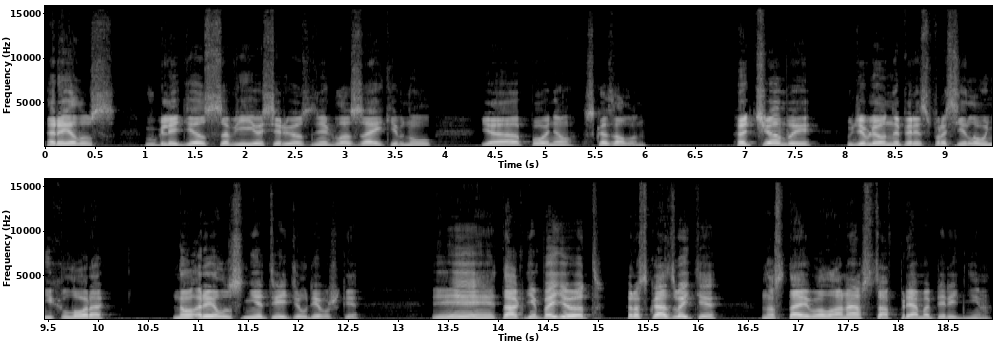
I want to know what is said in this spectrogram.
Релус вгляделся в ее серьезные глаза и кивнул. «Я понял», — сказал он. «О чем вы?» — удивленно переспросила у них Лора. Но Релус не ответил девушке. «Э, так не пойдет. Рассказывайте», — настаивала она, встав прямо перед ним.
